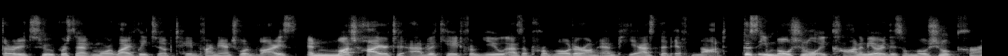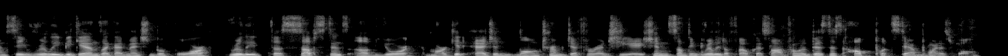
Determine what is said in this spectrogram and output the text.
32% more likely to obtain financial advice, and much higher to advocate for you as a promoter on NPS than if not. This emotional economy or this emotional currency really begins, like I mentioned before, really the substance of your market edge and long term differentiation, something really to focus on from a business output standpoint as well.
